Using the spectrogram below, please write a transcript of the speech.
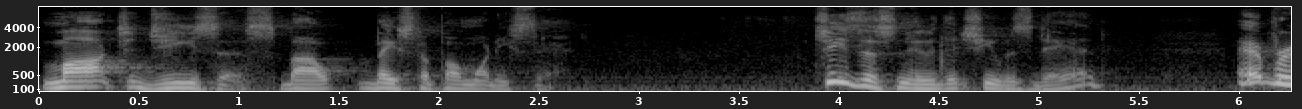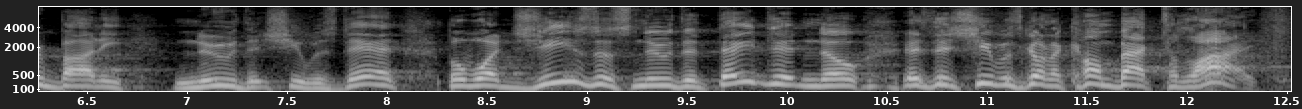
mocked jesus by, based upon what he said jesus knew that she was dead Everybody knew that she was dead, but what Jesus knew that they didn't know is that she was going to come back to life.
